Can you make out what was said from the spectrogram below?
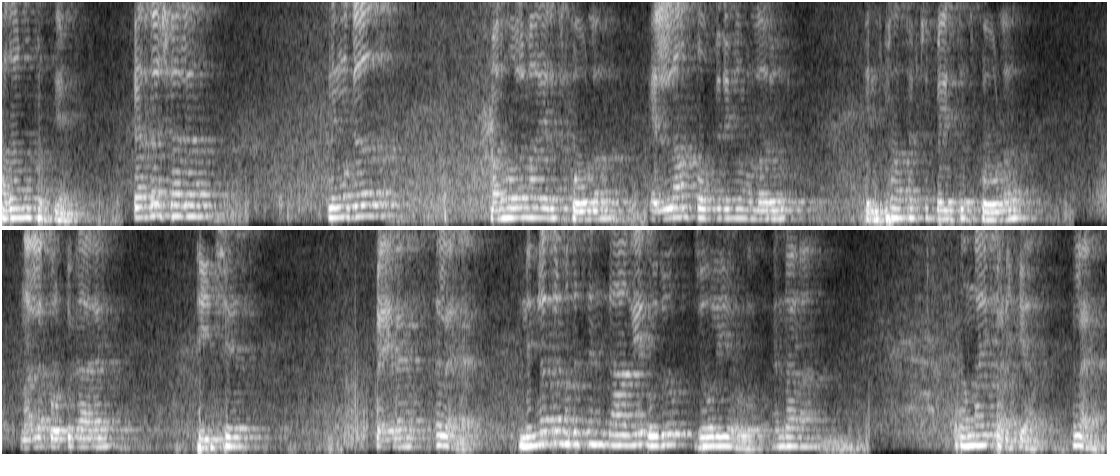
അതാണ് സത്യം. കാരണം വെച്ചാൽ നിങ്ങൾക്ക് മനോഹരമായ ഒരു സ്കൂൾ എല്ലാ സൗകര്യങ്ങളും ഉള്ളൊരു ഇൻഫ്രാസ്ട്രക്ചർ ബേസ്ഡ് സ്കൂൾ നല്ല കൂട്ടുകാരെ ടീച്ചേഴ്സ് പേരൻസ് അല്ലേ? നിങ്ങളെ സംബന്ധിച്ച് നിങ്ങൾക്ക് ആകെ ഒരു ജോലിയേ ഉള്ളൂ. എന്താണ്? നന്നായി പഠിക്കുക അല്ലേ?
